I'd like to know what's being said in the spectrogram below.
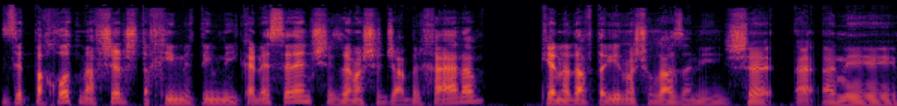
זה פחות מאפשר שטחים מתים להיכנס אליהם, שזה מה שג'אבר חי עליו. כן, נדב, תגיד משהו ואז אני... שאני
